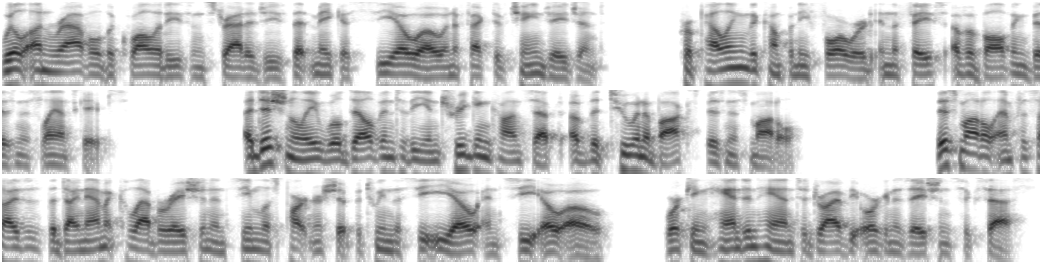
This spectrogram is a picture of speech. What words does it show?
We'll unravel the qualities and strategies that make a COO an effective change agent, propelling the company forward in the face of evolving business landscapes. Additionally, we'll delve into the intriguing concept of the two in a box business model. This model emphasizes the dynamic collaboration and seamless partnership between the CEO and COO, working hand in hand to drive the organization's success.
